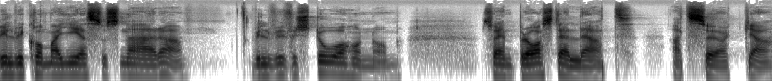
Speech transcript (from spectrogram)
vill vi komma Jesus nära, vill vi förstå honom så är ett bra ställe att, att söka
